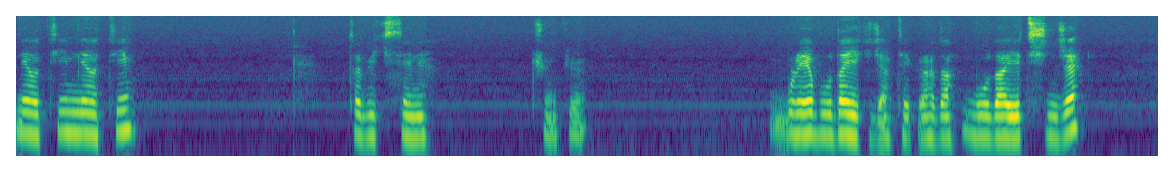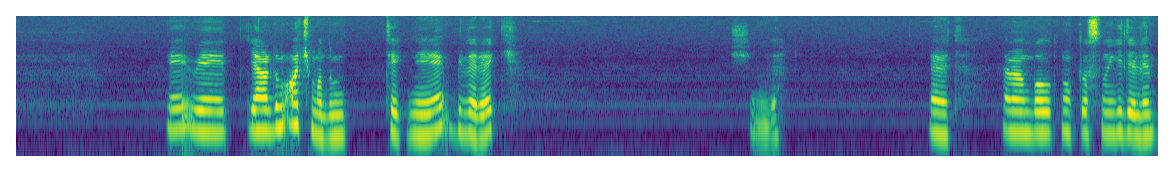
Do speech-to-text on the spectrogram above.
ne atayım ne atayım. Tabii ki seni. Çünkü buraya buğday ekeceğim tekrardan. Buğday yetişince. Evet yardım açmadım tekneye bilerek. Şimdi. Evet hemen balık noktasına gidelim.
